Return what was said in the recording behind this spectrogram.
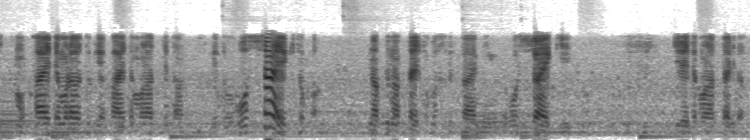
いつも変えてもらうときは変えてもらってたんですけど、ウォッシャー液とかなくなったりとかするタイミングで、ウォッシャー液入れてもらったりだと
